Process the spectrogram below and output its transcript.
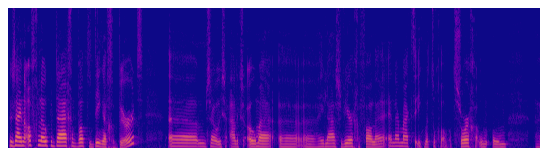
er zijn de afgelopen dagen wat dingen gebeurd. Um, zo is Alex oma uh, uh, helaas weer gevallen. En daar maakte ik me toch wel wat zorgen om. om uh,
